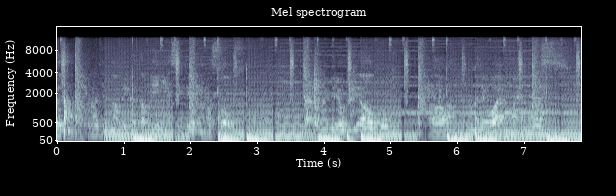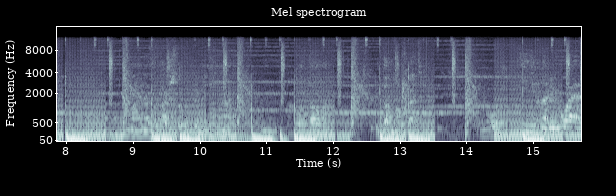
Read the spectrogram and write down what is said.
выгодно потратим на приготовление секретного соуса. Так, мы берем пиалку, э, наливаем майонез. Майонеза так, чтобы приблизительно хватало куда макать. Вот. И наливаем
